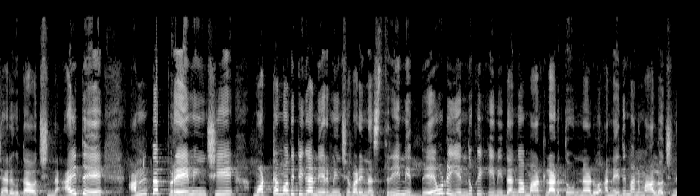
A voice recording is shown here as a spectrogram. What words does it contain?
జరుగుతూ వచ్చింది. అయితే అంత ప్రేమించి మొట్టమొదటిగా నిర్మించబడిన స్త్రీని దేవుడు ఎందుకు ఈ విధంగా మాట్లాడుతూ ఉన్నాడు అనేది మనం ఆలోచన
